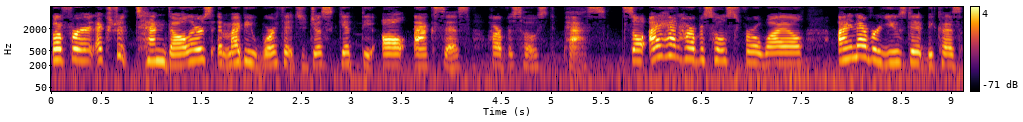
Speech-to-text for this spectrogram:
But for an extra $10, it might be worth it to just get the all access Harvest Host pass. So I had Harvest Host for a while. I never used it because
